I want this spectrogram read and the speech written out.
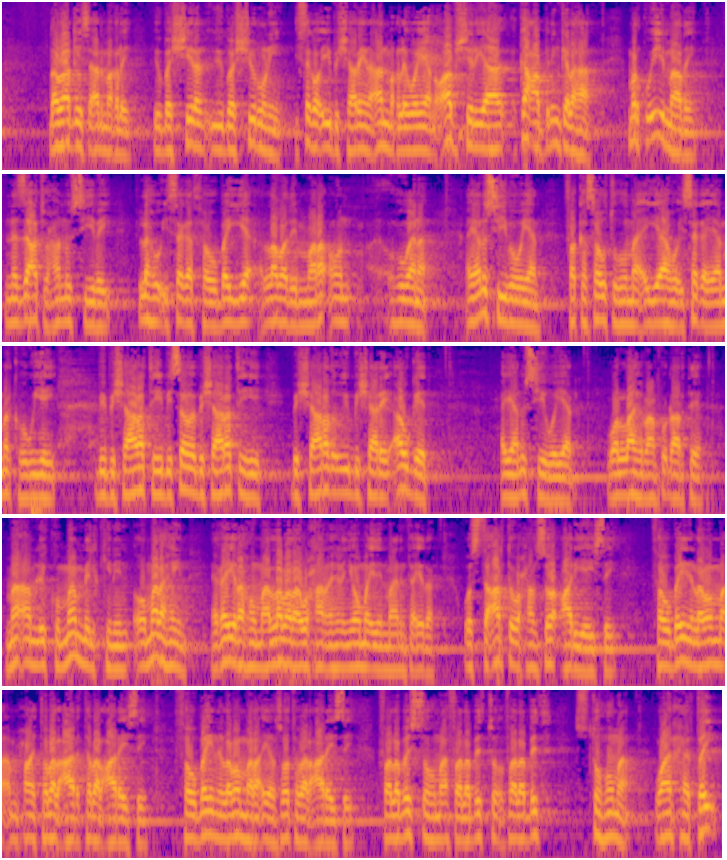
dhawaaqiisa aan maqlay yubashirunii isagoo ii bishaarayna aan maqlay weyaan oo abshir yaa kacab ninka lahaa. Markuu ii imaaday nazactu waxaan u siibay lahu isaga thawbaya labadii mara oon iyaahu isaga ayaan marka hugiyey bibishaaratihi bisababi bishaaratihi bishaarada uu ii bishaaray awgeed ayaan u sii weyaan wallaahi baan ku dhaartee ma amliku ma milkinin oo ma lahayn hayrahumaa labada waxaan ahayn yowmaidin maalinta iyada wastacartu waxaan soo caariyeysay. Thawbayni laba mxu tabal caaraysay. Thawbayni laba mara ayaan soo tabal caaraysay. Falabistuhumaa falabistuhumaa waan xirtay.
